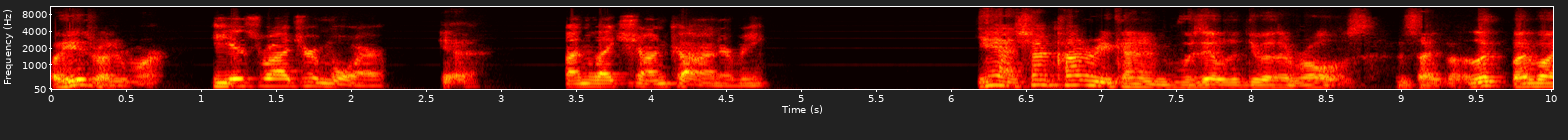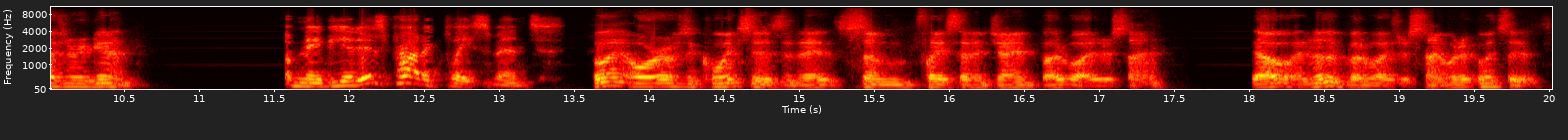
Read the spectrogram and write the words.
Oh, he is Roger Moore. He is Roger Moore, Yeah. unlike Sean Connery. Yeah, Sean Connery kind of was able to do other roles besides. Look, Budweiser again. Maybe it is product placement. Well, or it was a coincidence that some place had a giant Budweiser sign. Oh, another Budweiser sign. What a coincidence.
